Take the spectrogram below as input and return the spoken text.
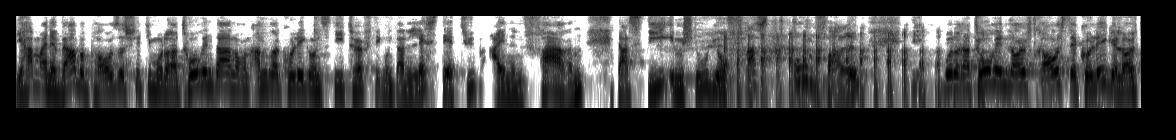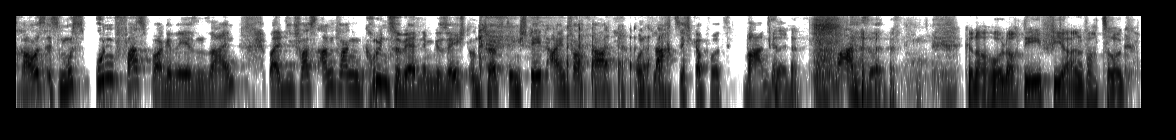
die haben eine Werbepause, es steht die Moderatorin da, noch ein anderer Kollege und Steve Töfting und dann lässt der Typ einen fahren, dass die im Studio fast umfallen. Die Moderatorin läuft raus, der Kollege läuft raus. Es muss unfassbar gewesen sein, weil die fast anfangen grün zu werden im Gesicht und Töfting steht einfach da und lacht sich kaputt. Wahnsinn. Wahnsinn. Genau, hol doch die vier einfach zurück.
